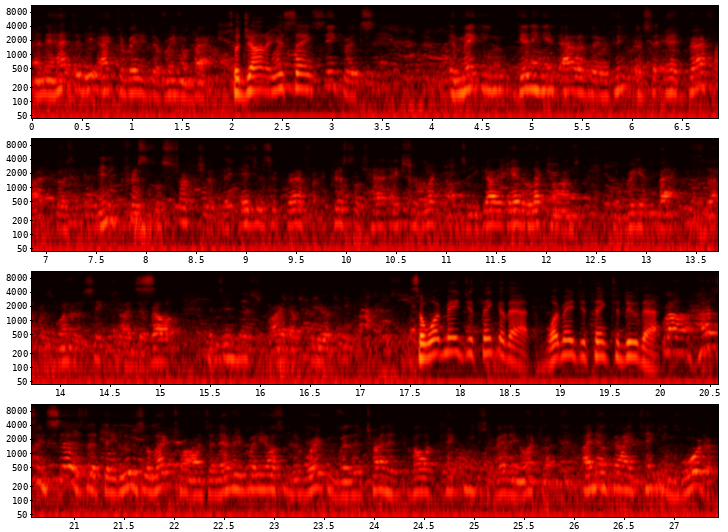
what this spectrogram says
and they had to be activated to bring them back. So, John, are One you saying? secrets in making getting it out of the thing is to add graphite because any crystal structure, the edges of graphite crystals have extra electrons, so you got to add electrons to bring it back. So that was one of the secrets I developed. It's in this right up here. So, what made you think of that? What made you think to do that? Well, Hudson says that they lose electrons, and everybody else has been working with it, trying to develop techniques of adding electrons. I know a guy taking water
